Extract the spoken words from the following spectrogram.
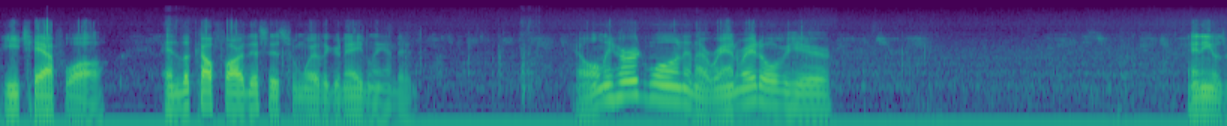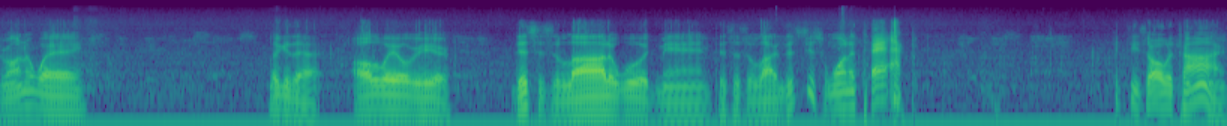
Each half wall. And look how far this is from where the grenade landed. I only heard one and I ran right over here. And he was running away. Look at that. All the way over here. This is a lot of wood, man. This is a lot. This is just one attack. Get these all the time.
